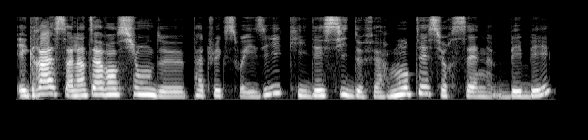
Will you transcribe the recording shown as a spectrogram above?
Et grâce à l'intervention de Patrick Swayze, qui décide de faire monter sur scène bébé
